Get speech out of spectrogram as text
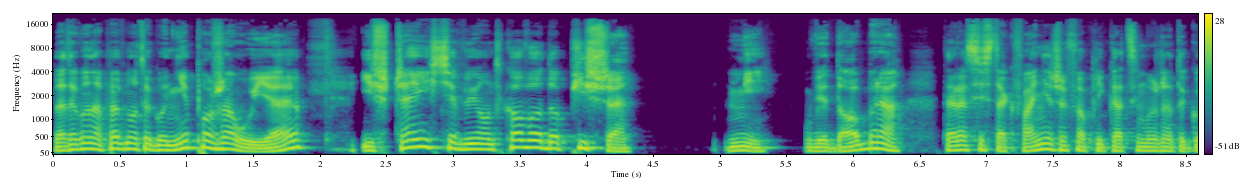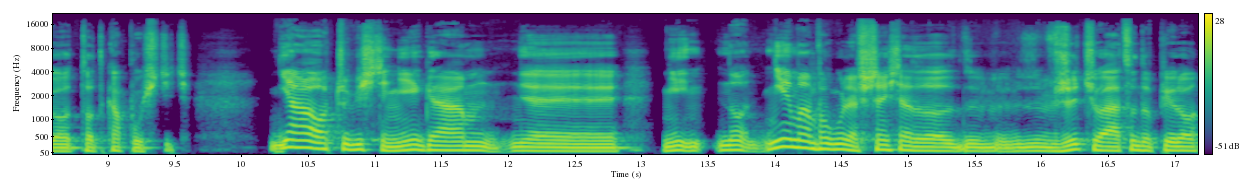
dlatego na pewno tego nie pożałuję i szczęście wyjątkowo dopiszę mi Mówię, dobra, teraz jest tak fajnie, że w aplikacji można tego Totka puścić. Ja oczywiście nie gram, nie, no, nie mam w ogóle szczęścia do, w życiu, a co dopiero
